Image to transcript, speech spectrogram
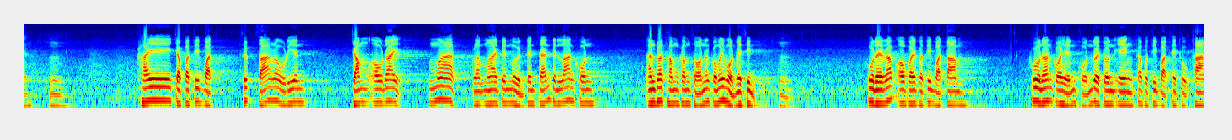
นะใครจะปฏิบัติศึกษาเราเรียนจำเอาได้มากกลับมาเป็นหมื่นเป็นแสนเป็นล้านคน อันพระธรรมคำสอนนั้นก็ไม่หมดไม่สิ้นผู้ใดรับเอาไปปฏิบัติตาม ผู้นั้นก็เห็นผลด้วยตนเอง ถ้าปฏิบัติให้ถูกทาง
